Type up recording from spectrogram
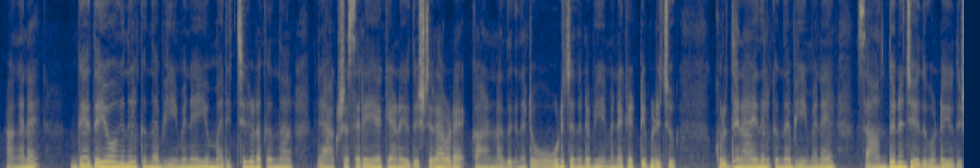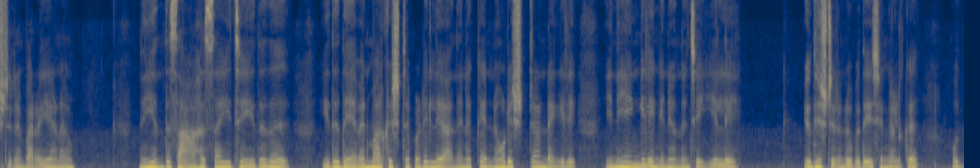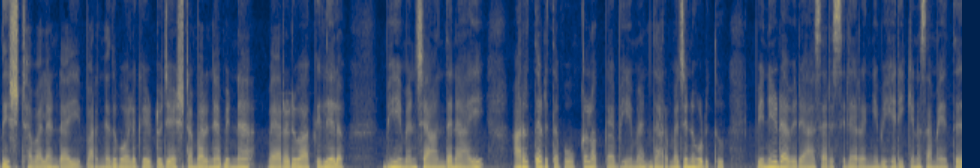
അങ്ങനെ ഗതയോങ്ങി നിൽക്കുന്ന ഭീമനെയും മരിച്ചു കിടക്കുന്ന രാക്ഷസരെയൊക്കെയാണ് യുധിഷ്ഠിര അവിടെ കാണുന്നത്. എന്നിട്ട് ഓടി ചെന്നിട്ട് ഭീമനെ കെട്ടിപ്പിടിച്ചു. ക്രുദ്ധനായി നിൽക്കുന്ന ഭീമനെ സാന്ത്വനം ചെയ്തുകൊണ്ട് യുധിഷ്ഠിരൻ പറയാണ് നീ എന്ത് സാഹസമായി ചെയ്തത്? ഇത് ദേവന്മാർക്ക് ഇഷ്ടപ്പെടില്ല. നിനക്ക് എന്നോട് ഇഷ്ടമുണ്ടെങ്കിൽ ഇനിയെങ്കിലും ഇങ്ങനെയൊന്നും ചെയ്യല്ലേ? യുധിഷ്ഠിരന്റെ ഉപദേശങ്ങൾക്ക് ഉദ്ദിഷ്ട ഉണ്ടായി പറഞ്ഞതുപോലെ കേട്ടു. ജ്യേഷ്ഠൻ പറഞ്ഞാൽ പിന്നെ വേറൊരു വാക്കില്ലല്ലോ. ഭീമൻ ശാന്തനായി അറുത്തെടുത്ത പൂക്കളൊക്കെ ഭീമൻ ധർമ്മജന് കൊടുത്തു. പിന്നീട് അവർ ആ സരസിലിറങ്ങി വിഹരിക്കുന്ന സമയത്ത്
